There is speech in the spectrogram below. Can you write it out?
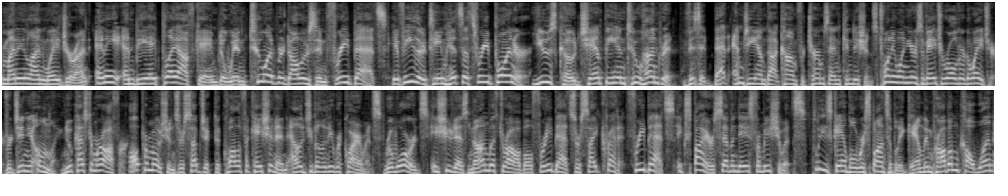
moneyline wager on any NBA playoff game to win $200 in free bets if either team hits a three-pointer. Use code Champion200. Visit betmgm.com for terms and conditions. 21 years of age or older to wager. Virginia only. New customer offer. All promotions are subject to quality qualification and eligibility requirements. Rewards issued as non withdrawable free bets or site credit. Free bets expire seven days from issuance. Please gamble responsibly. Gambling problem? Call 1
